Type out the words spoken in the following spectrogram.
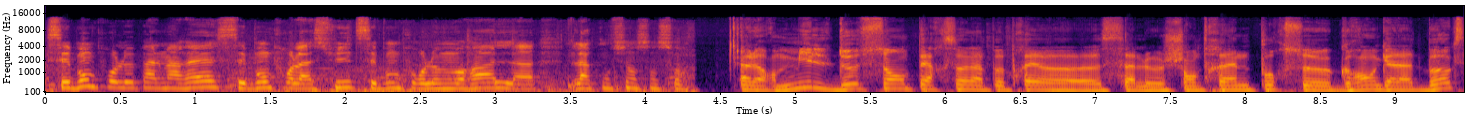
c'est bon pour le palmarès, c'est bon pour la suite, c'est bon pour le moral, la confiance en soi. Alors 1200 personnes à peu près, euh, ça le chantraine pour ce grand gala de boxe.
